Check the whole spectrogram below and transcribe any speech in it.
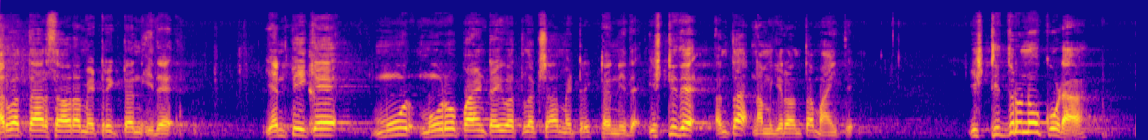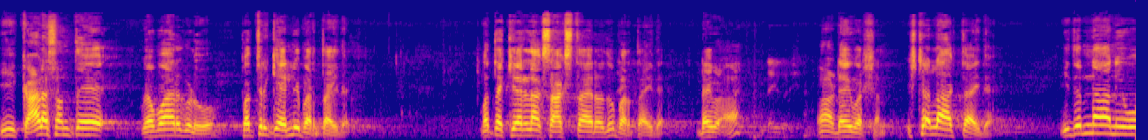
ಅರವತ್ತಾರು ಸಾವಿರ ಮೆಟ್ರಿಕ್ ಟನ್ ಇದೆ. ಎನ್ ಪಿ ಕೆ ಮೂರು ಮೂರು ಪಾಯಿಂಟ್ ಐವತ್ತು ಲಕ್ಷ ಮೆಟ್ರಿಕ್ ಟನ್ ಇದೆ. ಇಷ್ಟಿದೆ ಅಂತ ನಮಗಿರೋಂಥ ಮಾಹಿತಿ. ಇಷ್ಟಿದ್ರೂ ಕೂಡ ಈ ಕಾಳಸಂತೆ ವ್ಯವಹಾರಗಳು ಪತ್ರಿಕೆಯಲ್ಲಿ ಬರ್ತಾ ಇದೆ. ಮತ್ತು ಕೇರಳಕ್ಕೆ ಸಾಗಿಸ್ತಾ ಇರೋದು ಬರ್ತಾ ಇದೆ. ಡೈವ ಡೈವರ್ಷನ್ ಇಷ್ಟೆಲ್ಲ ಆಗ್ತಾ ಇದೆ. ಇದನ್ನ ನೀವು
